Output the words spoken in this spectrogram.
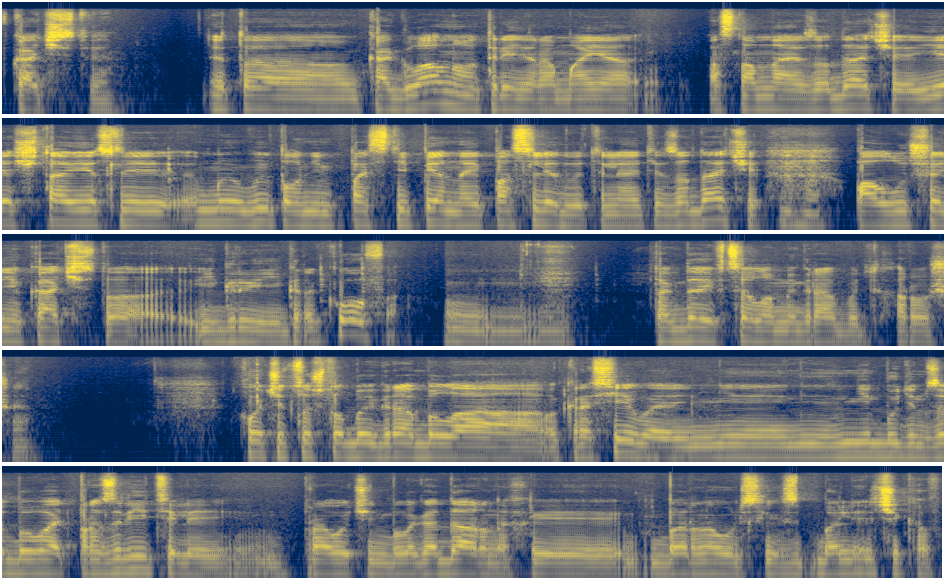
в качестве. Это как главного тренера моя основная задача. Я считаю, если мы выполним постепенно и последовательно эти задачи угу. по улучшению качества игры игроков, Тогда и в целом игра будет хорошая. Хочется, чтобы игра была красивая. Не, не, будем забывать про зрителей, про очень благодарных и барнаульских болельщиков.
